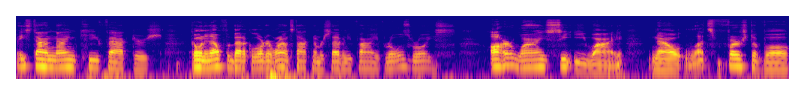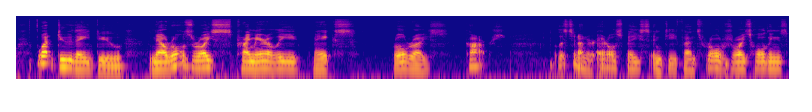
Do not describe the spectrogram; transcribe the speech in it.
based on 9 key factors. Going in alphabetical order, we're on stock number 75, Rolls Royce. R-Y-C-E-Y. Now, let's first of all, what do they do? Now, Rolls Royce primarily makes Rolls Royce cars. Listed under Aerospace and Defense, Rolls Royce Holdings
